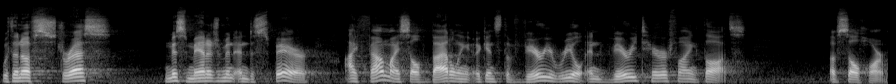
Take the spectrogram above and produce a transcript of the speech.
with enough stress, mismanagement, and despair, I found myself battling against the very real and very terrifying thoughts of self harm.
